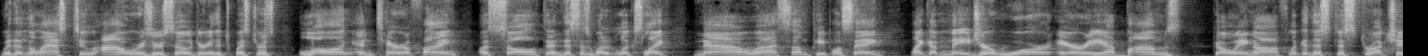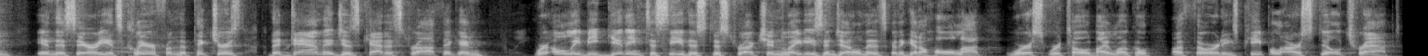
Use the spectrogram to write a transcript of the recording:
within the last two hours or so during the Twister's long and terrifying assault. And this is what it looks like now. Uh, some people saying like a major war area, bombs going off. Look at this destruction in this area. It's clear from the pictures the damage is catastrophic, and we're only beginning to see this destruction. Ladies and gentlemen, it's going to get a whole lot worse, we're told by local authorities. People are still trapped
